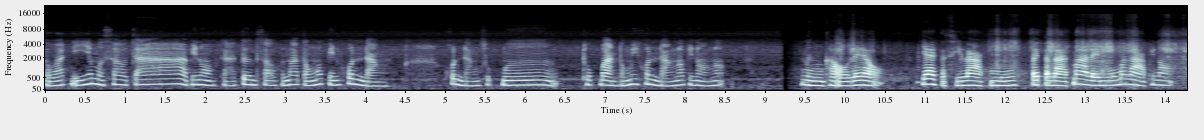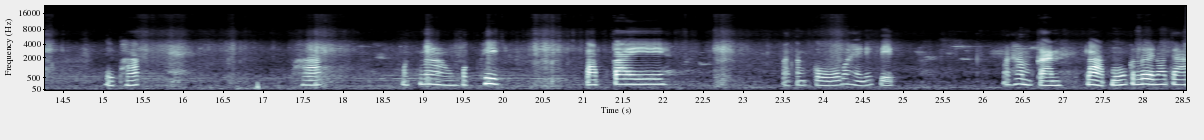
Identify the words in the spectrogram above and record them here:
สวัสดียามมื้อเช้าจ้า พี่น้องจ้าตื่นเช้าขึ้นมาต้องมาเป็นคนดัง คนดังทุกมือทุกบ้านต้องมีคนดังเนาะพี่น้องเนาะหนึ่งเขาแล้วย่ายกับสีลาบหมูไปตลาดมาได้หมูมาลาบพี่น้องได้พัก พักมักนาวบักพริก ตับไก่ปลาตังโกมาให้เด็กๆ มาทำกันลาบหมูกันเลยเนาะจ้า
